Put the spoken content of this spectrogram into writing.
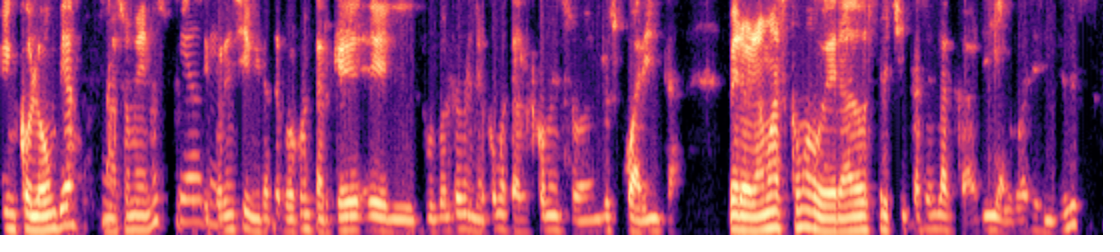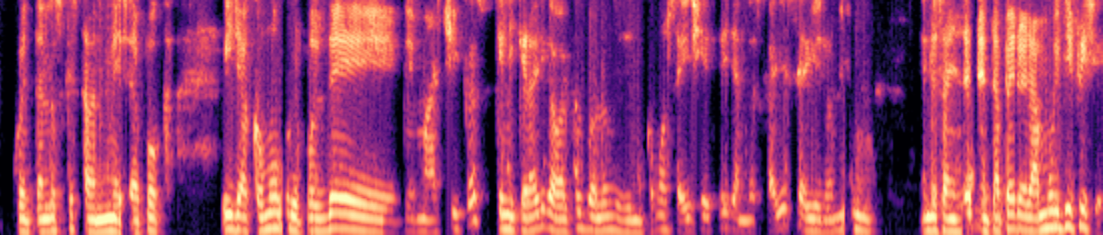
en Colombia, más o menos, pues así por encima te puedo contar que el fútbol femenino como tal comenzó en los 40, pero era más como ver a dos, tres chicas en la calle y algo así, ¿sí entiendes? Cuentan los que estaban en esa época. Y ya como grupos de, de más chicas, que ni siquiera llegaba al fútbol 11, sino como 6, 7 ya en las calles, se vieron en, en los años 70, pero era muy difícil.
